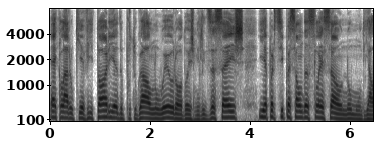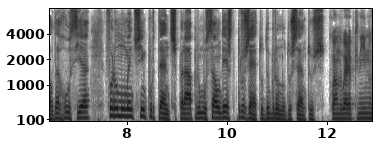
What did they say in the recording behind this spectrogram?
É claro que a vitória de Portugal no Euro 2016 e a participação da seleção no Mundial da Rússia foram momentos importantes para a promoção deste projeto de Bruno dos Santos. Quando era pequenino,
